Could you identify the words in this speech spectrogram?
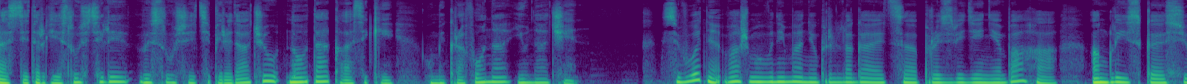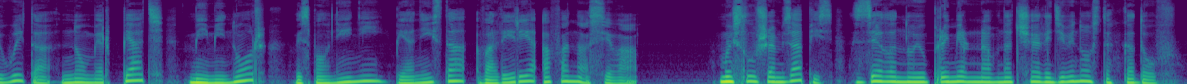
Здравствуйте, дорогие слушатели! Вы слушаете передачу «Нота классики» у микрофона Юна Чен. Сегодня вашему вниманию предлагается произведение Баха «Английская сюита номер 5 ми минор» в исполнении пианиста Валерия Афанасьева. Мы слушаем запись, сделанную примерно в начале 90-х годов.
